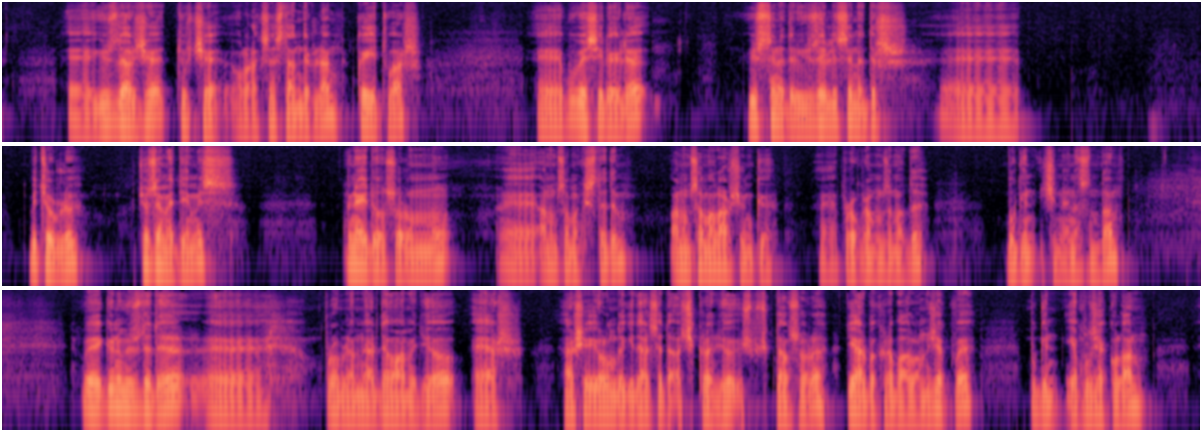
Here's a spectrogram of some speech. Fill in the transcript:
E, yüzlerce Türkçe olarak seslendirilen kayıt var. E, bu vesileyle 100 senedir, 150 senedir e, bir türlü çözemediğimiz Güneydoğu sorununu e, anımsamak istedim. Anımsamalar çünkü e, programımızın adı. Bugün için en azından. Ve günümüzde de e, problemler devam ediyor. Eğer her şey yolunda giderse de Açık Radyo 3.30'dan sonra Diyarbakır'a bağlanacak ve bugün yapılacak olan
